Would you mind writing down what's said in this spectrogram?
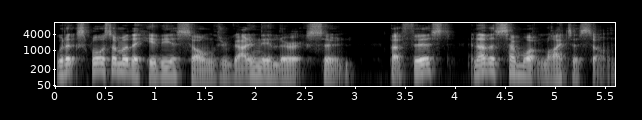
We'll explore some of the heavier songs regarding their lyrics soon, but first, another somewhat lighter song.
